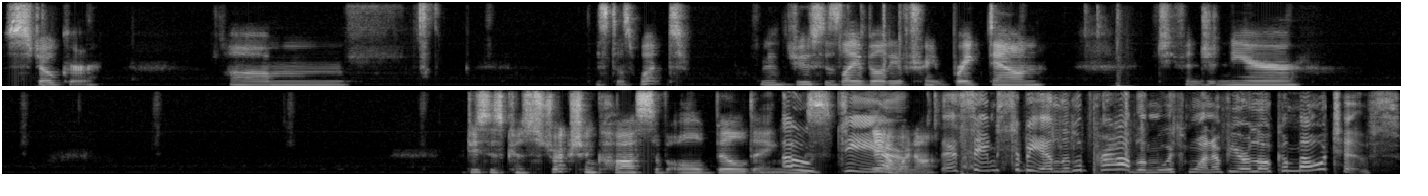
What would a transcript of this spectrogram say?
Stoker. Um, this does what? Reduces liability of train breakdown. Chief engineer. Reduces construction costs of all oh, buildings. Oh dear. Yeah, why not? There seems to be a little problem with one of your locomotives.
